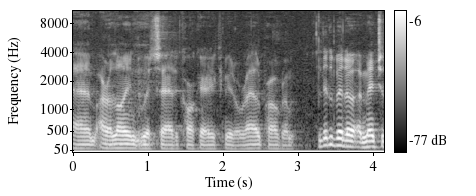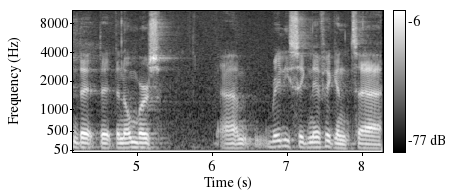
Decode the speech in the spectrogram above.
um, are aligned with uh, the Cork Area Commuter Rail Programme. A little bit, of, I mentioned the, the, the numbers, um, really significant uh,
